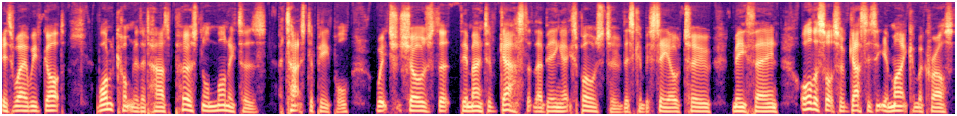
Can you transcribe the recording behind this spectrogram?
is where we've got one company that has personal monitors attached to people which shows that the amount of gas that they're being exposed to. This can be CO2, methane, all the sorts of gases that you might come across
